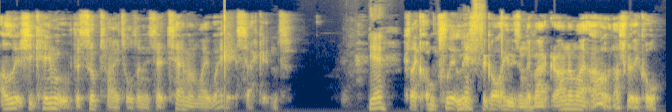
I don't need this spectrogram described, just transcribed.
I literally came up with the subtitles and it said Tem. I'm like, wait a second, Yeah, because I completely Yes. forgot he was in the background. I'm like, oh, that's really cool.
